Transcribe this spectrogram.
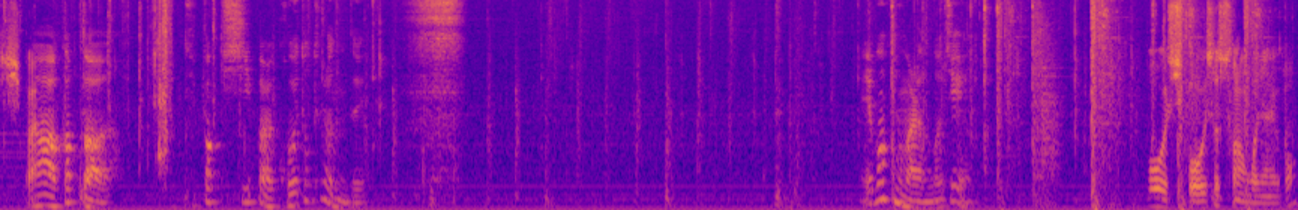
씨발 아 아깝다 뒷바퀴 씨발 거의 터트렸는데 1번 핑 말하는 거지? 오 씨 어디서 쏘는 거냐 이거?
